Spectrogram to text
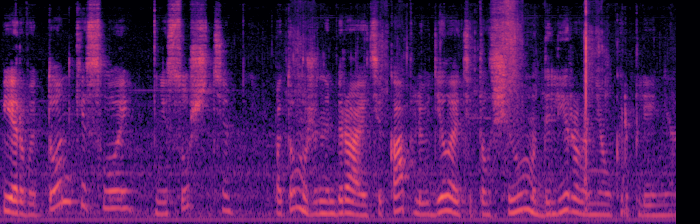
Первый тонкий слой, не сушите. Потом уже набираете каплю и делаете толщину моделирования укрепления.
